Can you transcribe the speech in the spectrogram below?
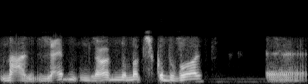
مع لعب لعبنا ماتش كوت ديفوار آه،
